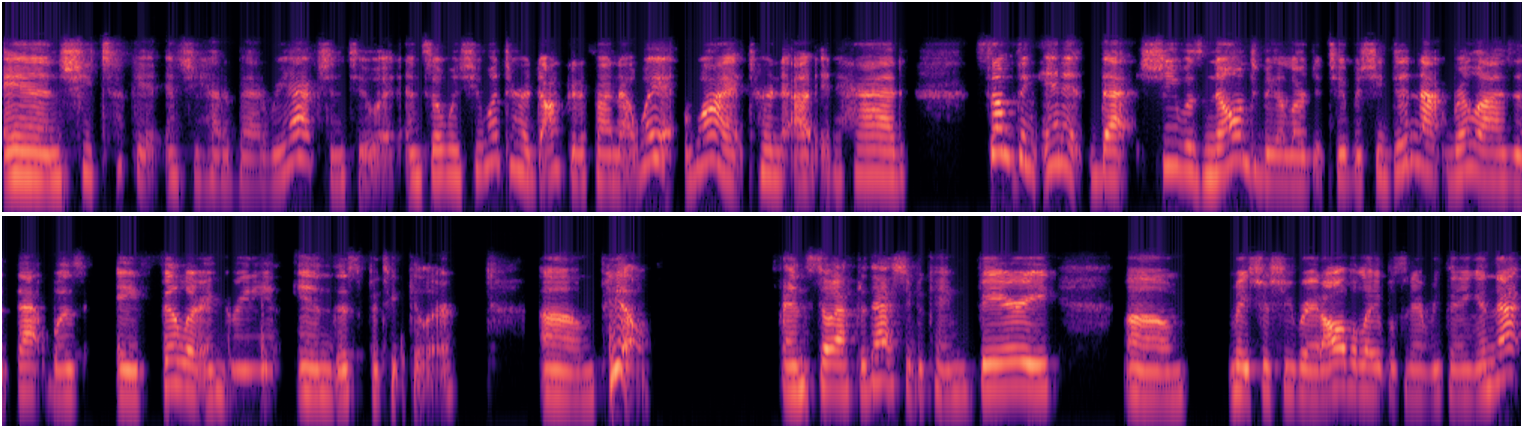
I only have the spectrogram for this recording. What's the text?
And she took it and she had a bad reaction to it. And so when she went to her doctor to find out why, it turned out it had something in it that she was known to be allergic to, but she did not realize that that was a filler ingredient in this particular um, pill. And so after that, she became very, um, made sure she read all the labels and everything. And that,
